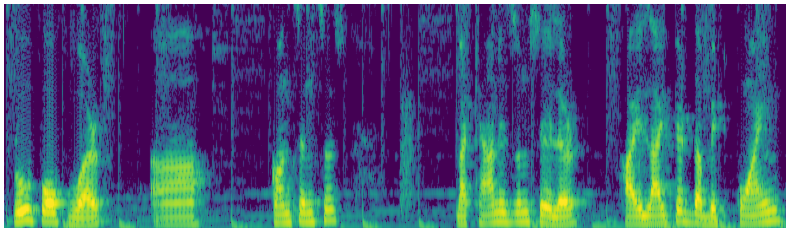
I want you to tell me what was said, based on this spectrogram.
proof of work uh, consensus mechanism Saylor highlighted the Bitcoin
